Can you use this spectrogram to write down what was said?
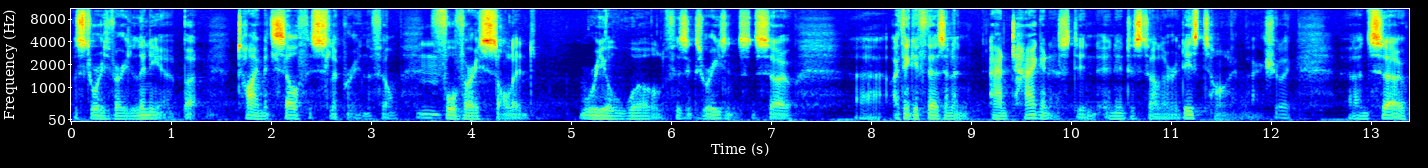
the story is very linear, but time itself is slippery in the film mm. for very solid, real world physics reasons. And so, uh, I think if there's an antagonist in, in Interstellar, it is time actually. And so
